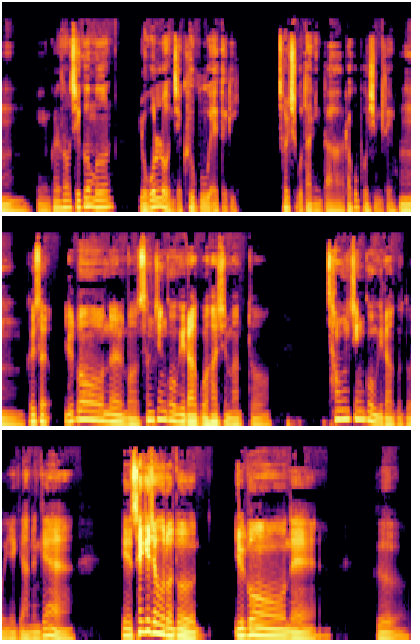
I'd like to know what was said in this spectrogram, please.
음. 예, 그래서 지금은 요걸로 이제 극우 애들이 설치고 다닌다라고 보시면 돼요. 음. 그래서 일본을 뭐 선진국이라고 하지만 또 청진국이라고도 얘기하는 게 세계적으로도 일본의 그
